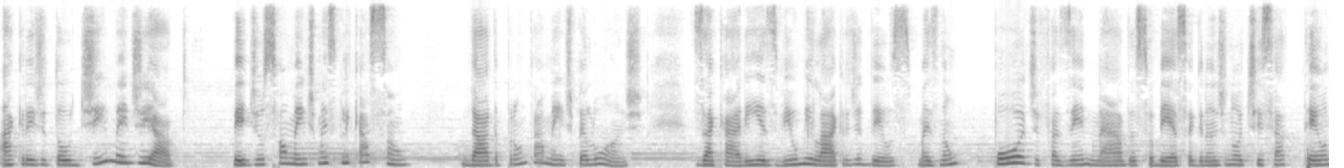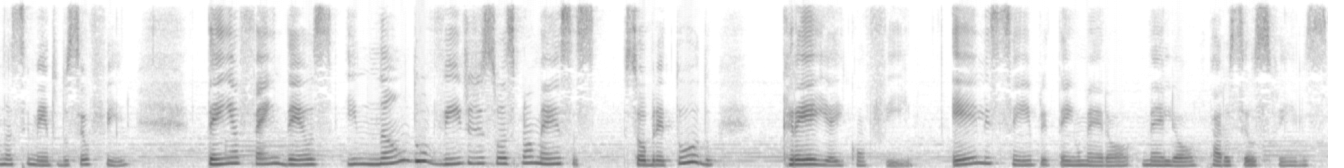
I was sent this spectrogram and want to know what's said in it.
acreditou de imediato, pediu somente uma explicação, dada prontamente pelo anjo. Zacarias viu o milagre de Deus, mas não pôde fazer nada sobre essa grande notícia até o nascimento do seu filho. Tenha fé em Deus e não duvide de suas promessas. Sobretudo, creia e confie. Ele sempre tem o melhor, melhor para os seus filhos.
